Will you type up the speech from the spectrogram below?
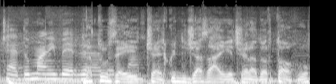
cioè domani per. Ma tu per sei, Pasqua. cioè, quindi già sai che c'è la tortofu?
